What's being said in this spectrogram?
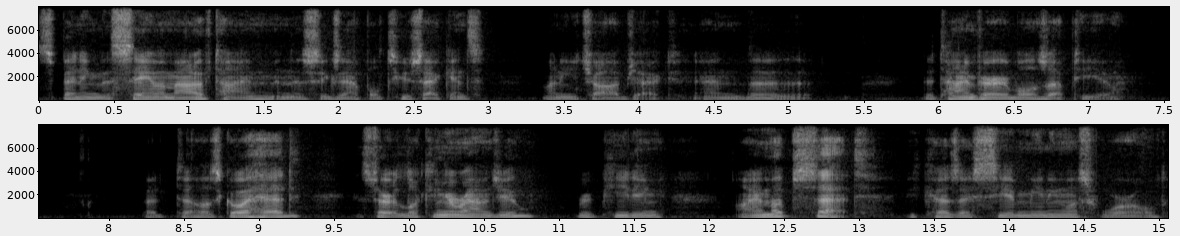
spending the same amount of time, in this example, two seconds, on each object. And the, the time variable is up to you. But uh, let's go ahead and start looking around you, repeating, I am upset because I see a meaningless world.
